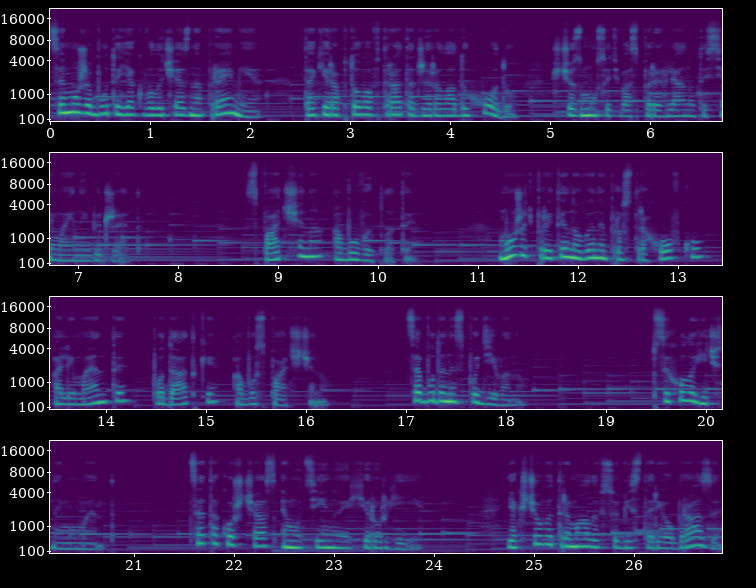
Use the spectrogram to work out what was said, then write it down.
Це може бути як величезна премія, так і раптова втрата джерела доходу, що змусить вас переглянути сімейний бюджет. Спадщина або виплати. Можуть прийти новини про страховку, аліменти, податки або спадщину. Це буде несподівано. Психологічний момент це також час емоційної хірургії. Якщо ви тримали в собі старі образи,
